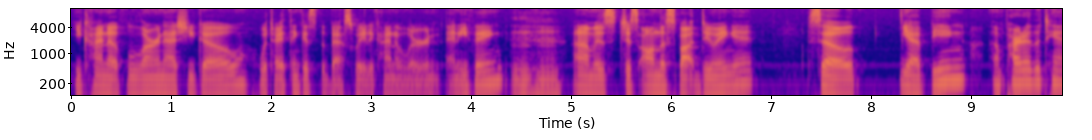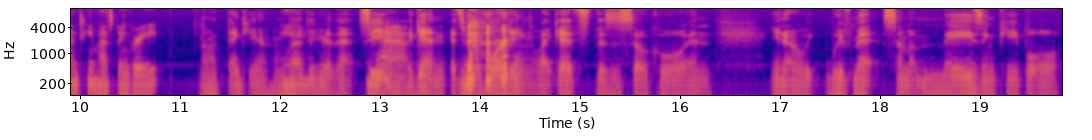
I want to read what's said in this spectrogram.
You kind of learn as you go, which I think is the best way to kind of learn anything. Mm-hmm. Um, is just on the spot doing it. So, yeah, being a part of the TAN team has been great. Oh, thank you. I'm glad to hear that. See, yeah. again, it's rewarding. like it's this is so cool and you know, we we've met some amazing people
